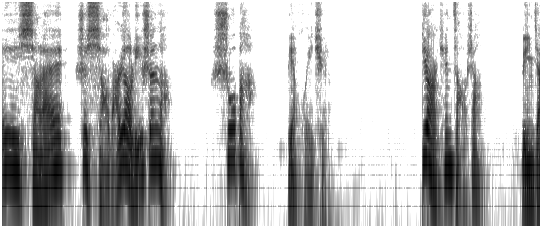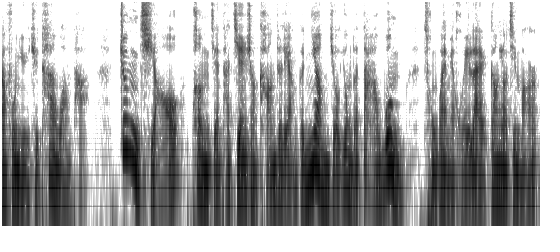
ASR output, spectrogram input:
哎，想来是小娃要离身了。”说罢，便回去了。第二天早上。林家妇女去探望他，正巧碰见他肩上扛着两个酿酒用的大瓮，从外面回来，刚要进门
